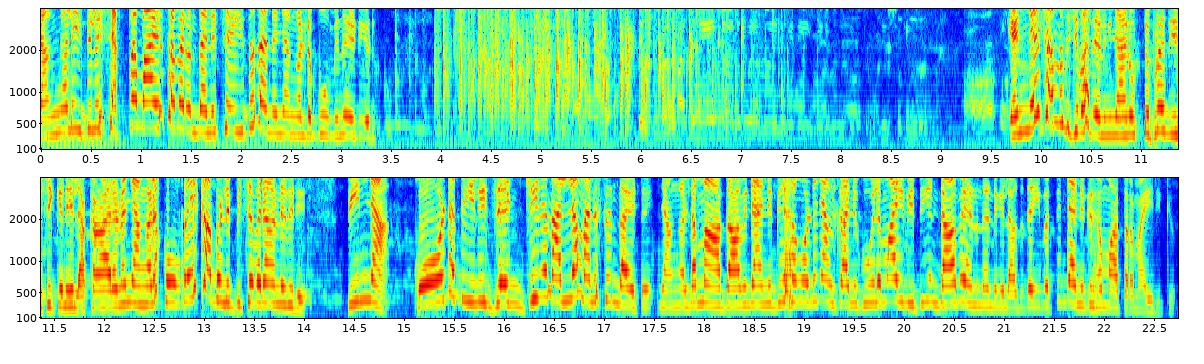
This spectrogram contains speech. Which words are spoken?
ഞങ്ങൾ ഇതിൽ ശക്തമായ സമരം തന്നെ ചെയ്ത് തന്നെ ഞങ്ങളുടെ ഭൂമി നേടിയെടുക്കും ഡിസംബർ പതിനേഴിന് അനുകൂലമായ ഒരു വിധി വരുമെന്ന് പ്രതീക്ഷിക്കുന്നുണ്ടോ എന്നെ സംബന്ധിച്ച് പറയുകയാണെങ്കിൽ ഞാൻ ഒട്ടും പ്രതീക്ഷിക്കുന്നില്ല. കാരണം ഞങ്ങളെ കുറെ കബളിപ്പിച്ചവരാണ് ഇവർ. പിന്നെ കോടതിയിൽ ജഡ്ജിന് നല്ല മനസ്സുണ്ടായിട്ട് ഞങ്ങളുടെ മാതാവിന്റെ അനുഗ്രഹം കൊണ്ട് ഞങ്ങൾക്ക് അനുകൂലമായ വിധി ഉണ്ടാവുകയാണെന്നുണ്ടെങ്കിൽ അത് ദൈവത്തിന്റെ അനുഗ്രഹം മാത്രമായിരിക്കും.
